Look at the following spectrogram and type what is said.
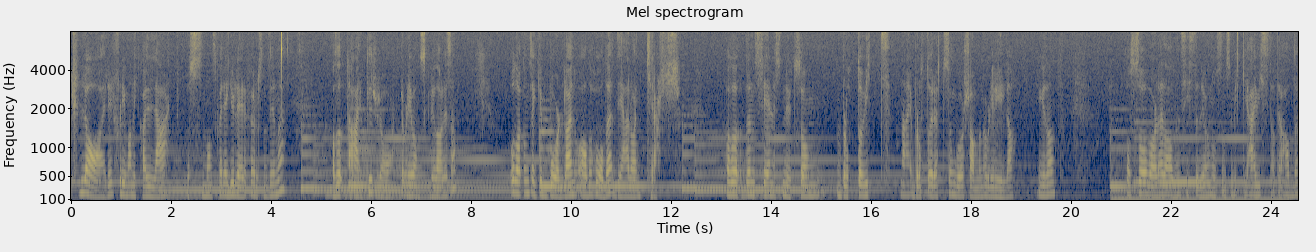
klarer fordi man ikke har lært åssen man skal regulere følelsene sine. Altså, Det er jo ikke rart det blir vanskelig da, liksom. Og da kan du tenke borderline og ADHD, det er da en krasj. Altså, De ser nesten ut som blått og hvitt, nei, blått og rødt som går sammen og blir lilla. Ikke sant? Og så var det da den siste diagnosen som ikke jeg visste at jeg hadde.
